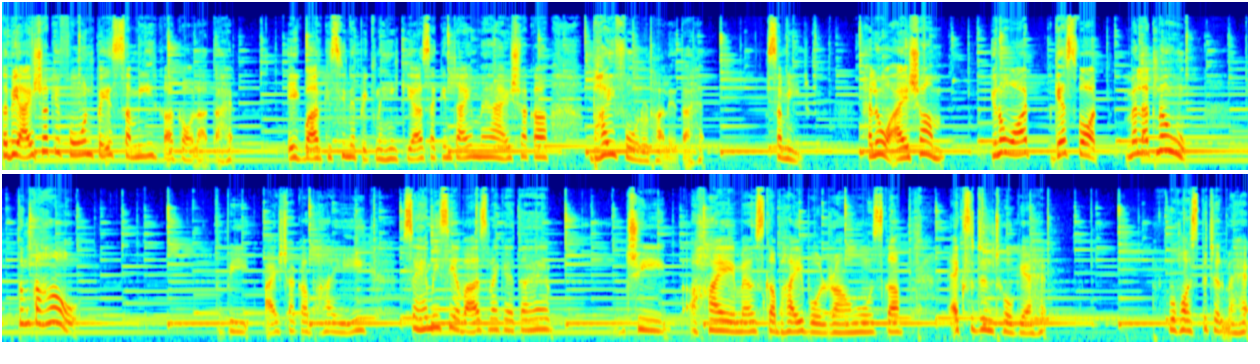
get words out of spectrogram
तभी आयशा के फ़ोन पे समीर का कॉल आता है। एक बार किसी ने पिक नहीं किया सेकंड टाइम में आयशा का भाई फ़ोन उठा लेता है। Sameer hello Ayesha you know what guess what मैं लखनऊ हूँ। तुम कहाँ हो? तभी आयशा का भाई सहमी सी आवाज़ में कहता है, जी, हाय, मैं उसका भाई बोल रहा हूँ, उसका एक्सीडेंट हो गया है। वो हॉस्पिटल में है।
